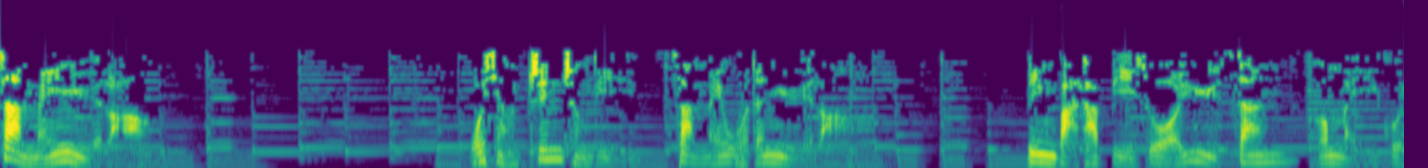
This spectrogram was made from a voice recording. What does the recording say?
赞美女郎。我想真诚地赞美我的女郎，并把她比作玉簪和玫瑰。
